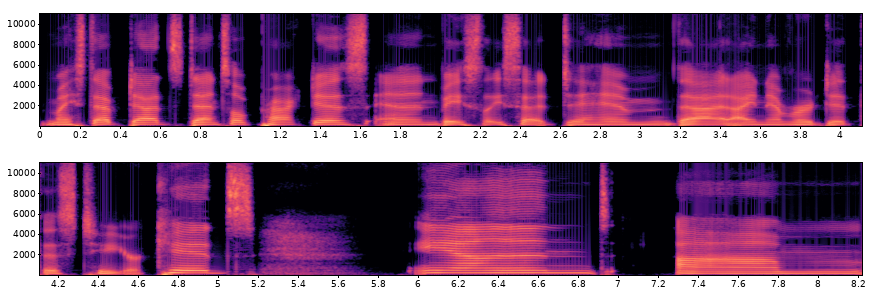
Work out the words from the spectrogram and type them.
my stepdad's dental practice and basically said to him that i never did this to your kids and um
